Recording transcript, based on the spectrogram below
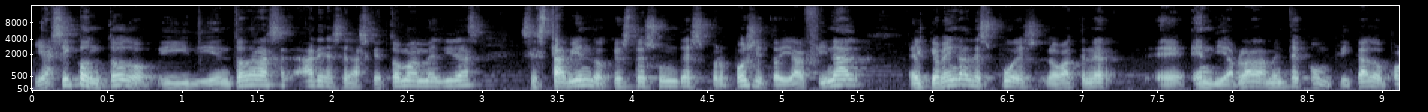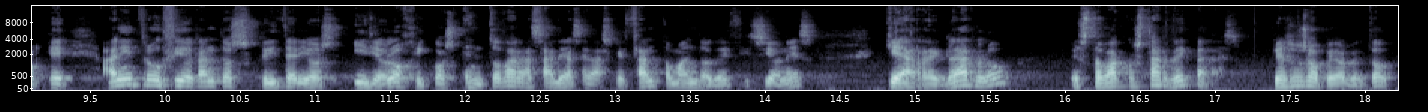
Y así con todo. Y, en todas las áreas en las que toman medidas se está viendo que esto es un despropósito. Y al final, el que venga después lo va a tener eh, endiabladamente complicado, porque han introducido tantos criterios ideológicos en todas las áreas en las que están tomando decisiones que arreglarlo, esto va a costar décadas. Que eso es lo peor de todo.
